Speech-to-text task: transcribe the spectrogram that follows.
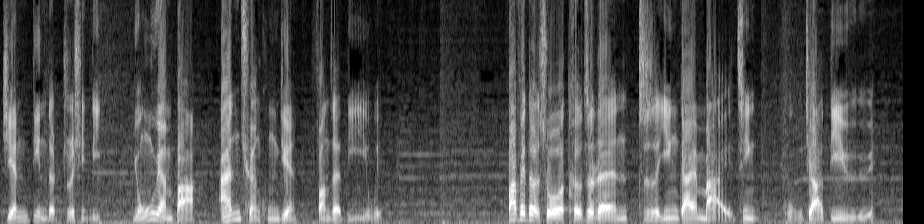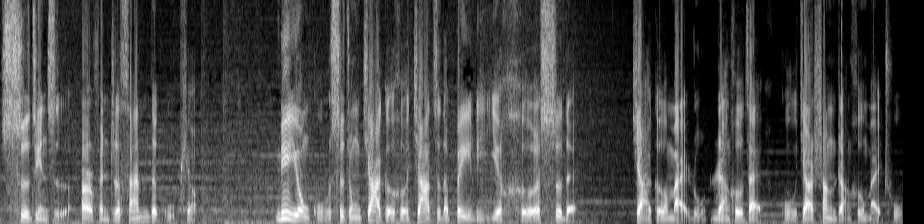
坚定的执行力，永远把安全空间放在第一位。巴菲特说：“投资人只应该买进股价低于市净值二分之三的股票，利用股市中价格和价值的背离，以合适的价格买入，然后在股价上涨后卖出，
